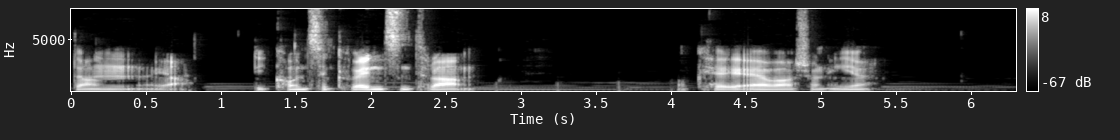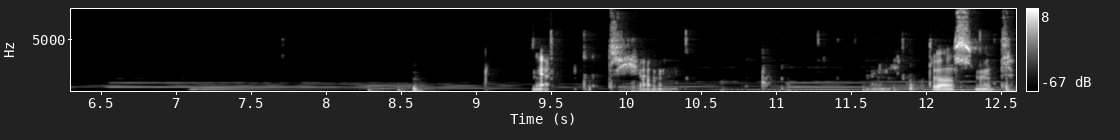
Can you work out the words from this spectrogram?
dann, ja, die Konsequenzen tragen. Okay, er war schon hier. Ja, ich habe ihn. Das mit.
